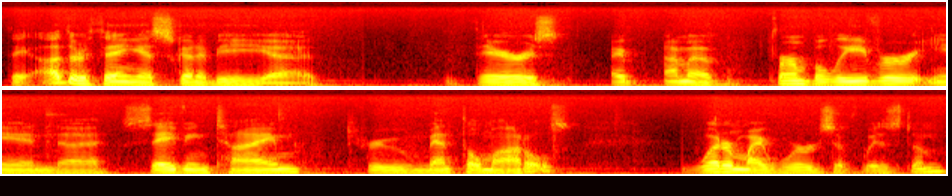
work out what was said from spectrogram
The other thing is going to be uh, there is I, I'm a firm believer in uh, saving time through mental models. What are my words of wisdom?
